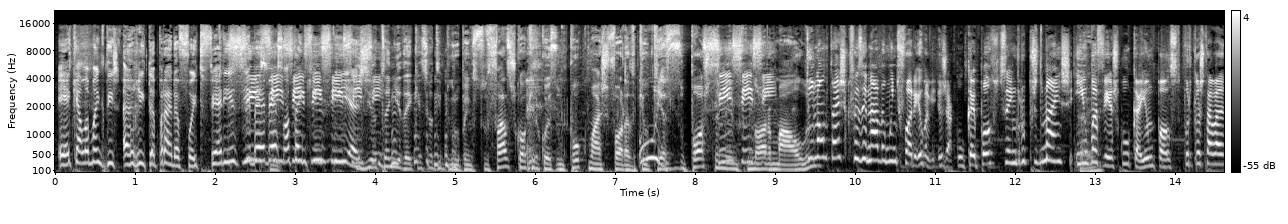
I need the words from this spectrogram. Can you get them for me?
É aquela mãe que diz a Rita Pereira foi de férias e Sim, a bebê sim, só sim, tem sim, 15 sim, dias. E eu tenho a ideia que esse é o tipo de grupo em que se tu fazes qualquer coisa um pouco mais fora daquilo que é Ui. supostamente normal. Tu não tens que fazer nada muito fora. Eu, eu já coloquei posts em grupos de mães e uma vez coloquei um post porque eu estava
